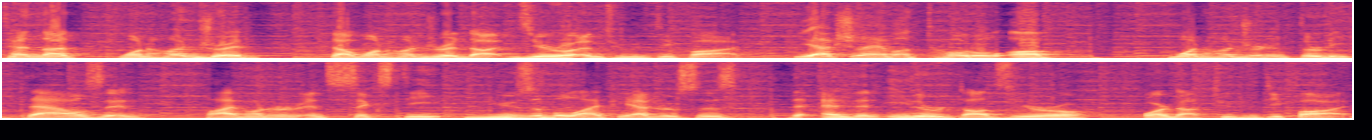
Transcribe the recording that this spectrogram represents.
10.100.100.0 and 255. You actually have a total of 130,560 usable IP addresses that end in either .0 or .255.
